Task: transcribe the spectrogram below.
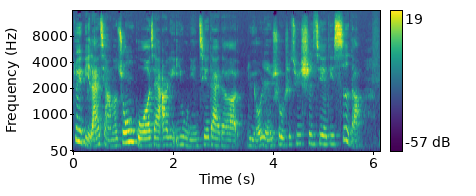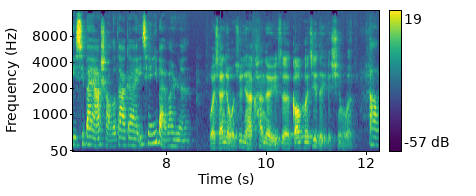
对比来讲呢，中国在2015年接待的旅游人数是居世界第四的，比西班牙少了大概1100万人。我想起我最近还看到有一则高科技的一个新闻，啊，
